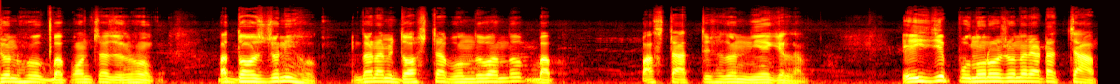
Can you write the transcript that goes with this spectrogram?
জন হোক বা পঞ্চাশ জন হোক বা দশজনই হোক, ধরেন আমি দশটা বন্ধু বান্ধব বা পাঁচটা আত্মীয় স্বজন নিয়ে গেলাম। এই যে পনেরো জনের একটা চাপ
